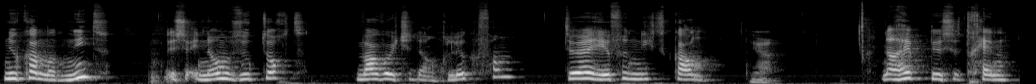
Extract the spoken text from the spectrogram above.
Nu kan dat niet. Dus een enorme zoektocht. Waar word je dan gelukkig van? Terwijl heel veel niet kan. Ja. Nou heb ik dus het gen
